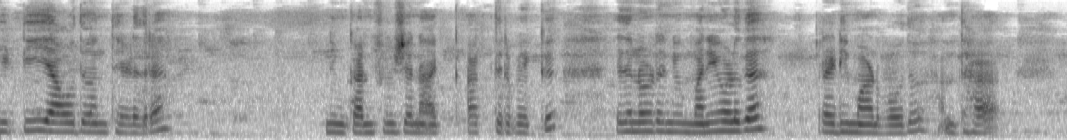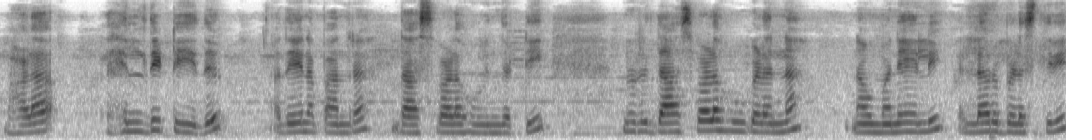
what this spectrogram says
ಈ ಟೀ ಯಾವುದು ಅಂತ ಹೇಳಿದ್ರೆ ನಿಮ್ಮ ಕನ್ಫ್ಯೂಷನ್ ಆಗಿ, ಆಗ್ತಿರ್ಬೇಕು. ಇದು ನೋಡ್ರಿ, ನೀವು ಮನೆಯೊಳಗೆ ರೆಡಿ ಮಾಡ್ಬೋದು. ಅಂತಹ ಬಹಳ ಹೆಲ್ದಿ ಟೀ ಇದು. ಅದೇನಪ್ಪ ಅಂದ್ರೆ ದಾಸವಾಳ ಹೂವಿಂದ ಟೀ. ನೋಡಿರಿ, ದಾಸವಾಳ ಹೂಗಳನ್ನು ನಾವು ಮನೆಯಲ್ಲಿ ಎಲ್ಲರೂ ಬೆಳೆಸ್ತೀವಿ.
